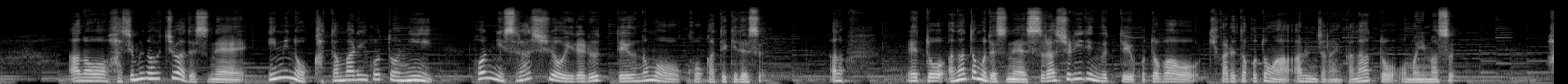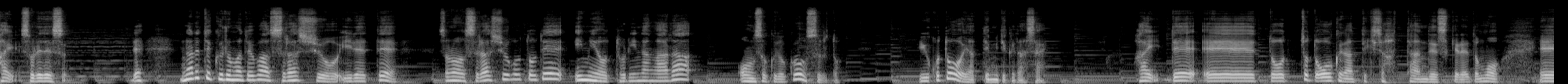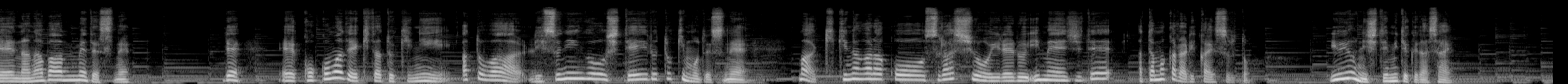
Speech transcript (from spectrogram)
あの初めのうちはですね意味の塊ごとに本にスラッシュを入れるっていうのも効果的です。あのえっと、あなたもですねスラッシュリーディングっていう言葉を聞かれたことがあるんじゃないかなと思います。はいそれです。で慣れてくるまではスラッシュを入れてそのスラッシュごとで意味を取りながら音速読をするということをやってみてください。はい。で、えー、っと、ちょっと多くなってきちゃったんですけれども、えー、7番目ですね。で、えー、ここまで来た時に、あとはリスニングをしている時もですね、まあ聞きながらこうスラッシュを入れるイメージで頭から理解するというようにしてみてください。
